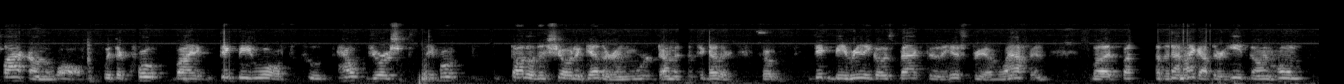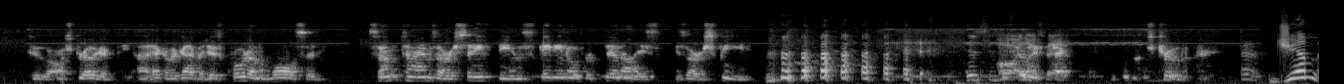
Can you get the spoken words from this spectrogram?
plaque on the wall with a quote by Digby Wolfe, who helped George. They both thought of the show together and worked on it together. So Digby really goes back to the history of Laugh-In. But by the time I got there, he'd gone home to Australia. A heck of a guy. But his quote on the wall said, Sometimes our safety in skating over thin ice is our speed. oh, I like that. It's true. Jim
